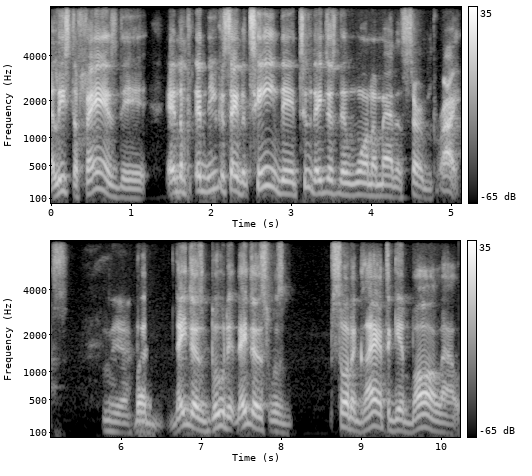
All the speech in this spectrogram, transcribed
at least the fans did, and, the, and you can say the team did too. They just didn't want them at a certain price. Yeah. But they just booted. They just was sort of glad to get ball out.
